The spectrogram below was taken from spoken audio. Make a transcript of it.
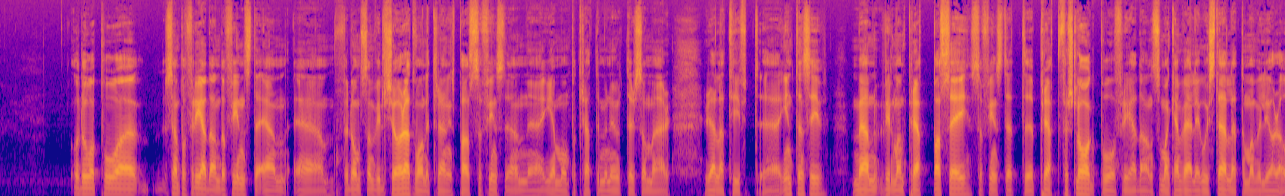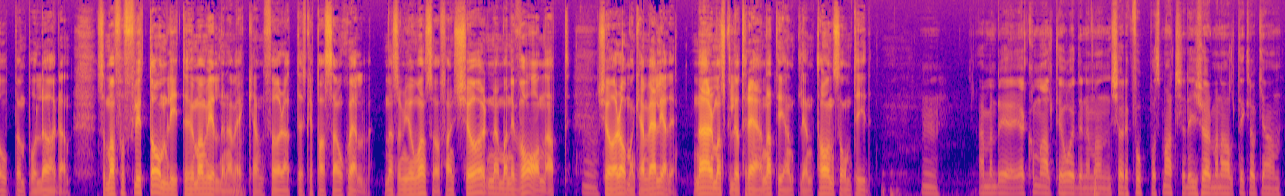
och då på, sen på fredagen, då finns det en, ehm, för de som vill köra ett vanligt träningspass, så finns det en eh, EMON på 30 minuter som är relativt eh, intensiv. Men vill man preppa sig så finns det ett eh, preppförslag på fredagen som man kan välja att gå istället om man vill göra open på lördagen. Så man får flytta om lite hur man vill den här veckan för att det ska passa en själv. Men som Johan sa, fan kör när man är van att köra om man kan välja det. När man skulle ha tränat egentligen, ta en sån tid. Ja, men det, jag kommer alltid ihåg det när man körde fotbollsmatcher, det körde man alltid klockan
